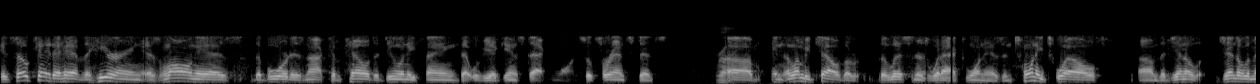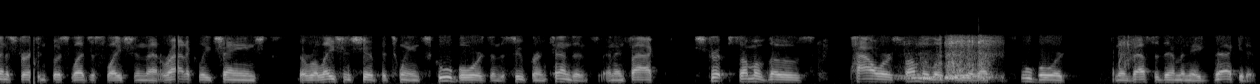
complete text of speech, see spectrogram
it's okay to have the hearing as long as the board is not compelled to do anything that would be against Act One. So, for instance, right. um, and let me tell the the listeners what Act One is. In 2012, um, the general Jindal administration pushed legislation that radically changed the relationship between school boards and the superintendents, and in fact, stripped some of those powers from the locally elected school board and invested them in the executive.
